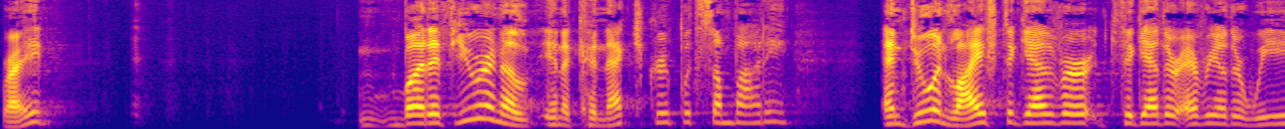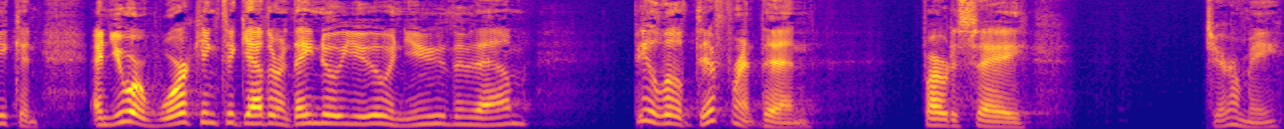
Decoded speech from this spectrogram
right? But if you're in a, in a connect group with somebody and doing life together, together every other week, and, and you are working together and they knew you and you knew them, be a little different than if I were to say, Jeremy,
